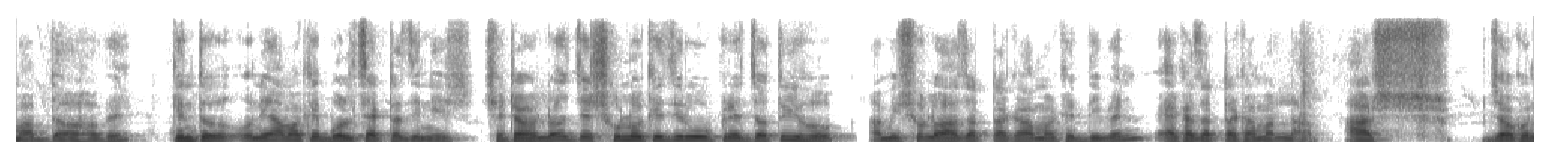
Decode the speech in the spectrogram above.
মাপ দেওয়া হবে। কিন্তু উনি আমাকে বলছে একটা জিনিস সেটা হলো যে ষোলো কেজির উপরে যতই হোক আমি ষোলো হাজার টাকা আমাকে দিবেন এক হাজার টাকা আমার লাভ। আর যখন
